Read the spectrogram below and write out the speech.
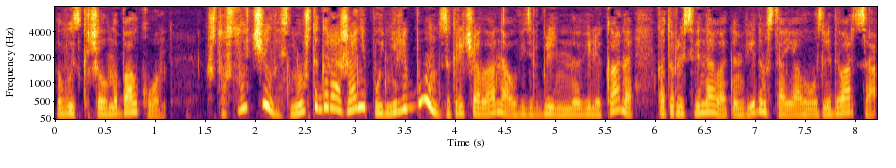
выскочила на балкон — «Что случилось? Неужто горожане подняли бунт?» — закричала она, увидев глиняного великана, который с виноватым видом стоял возле дворца.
